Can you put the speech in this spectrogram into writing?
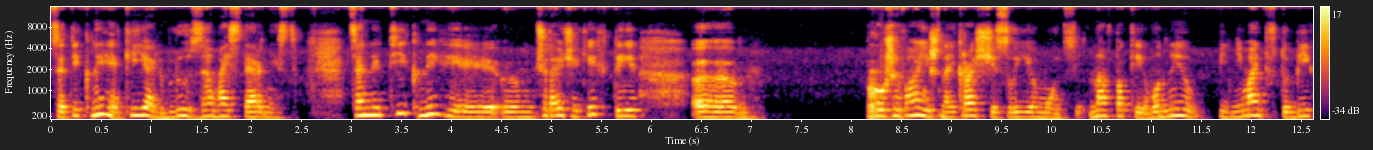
Це ті книги, які я люблю за майстерність. Це не ті книги, ем, читаючи яких ти. Е, проживаєш найкращі свої емоції. Навпаки, вони піднімають в тобі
